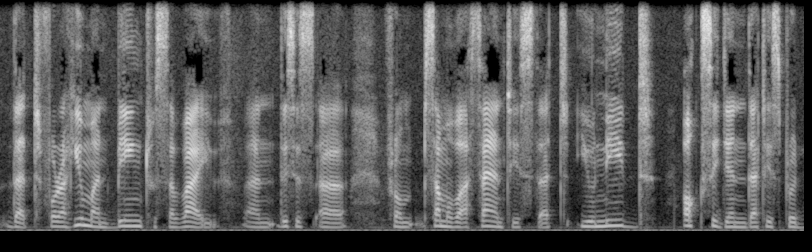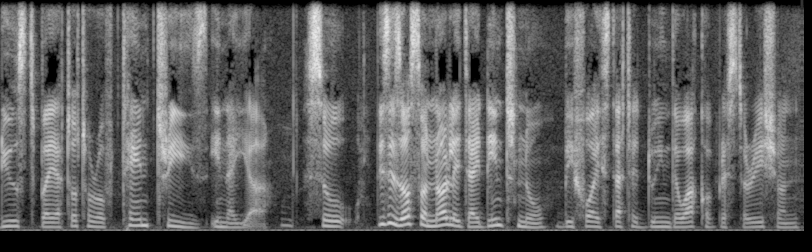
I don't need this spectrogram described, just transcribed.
that for a human being to survive, and this is uh, from some of our scientists, that you need oxygen that is produced by a total of 10 trees in a year. So, this is also knowledge I didn't know before I started doing the work of restoration.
